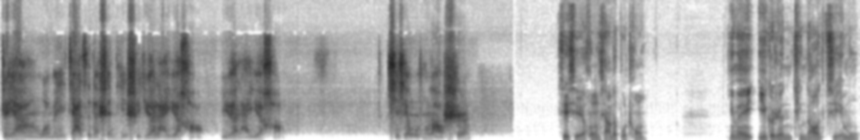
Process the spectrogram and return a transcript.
这样我们一家子的身体是越来越好，越来越好。谢谢吴桐老师，谢谢红霞的补充。因为一个人听到节目，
